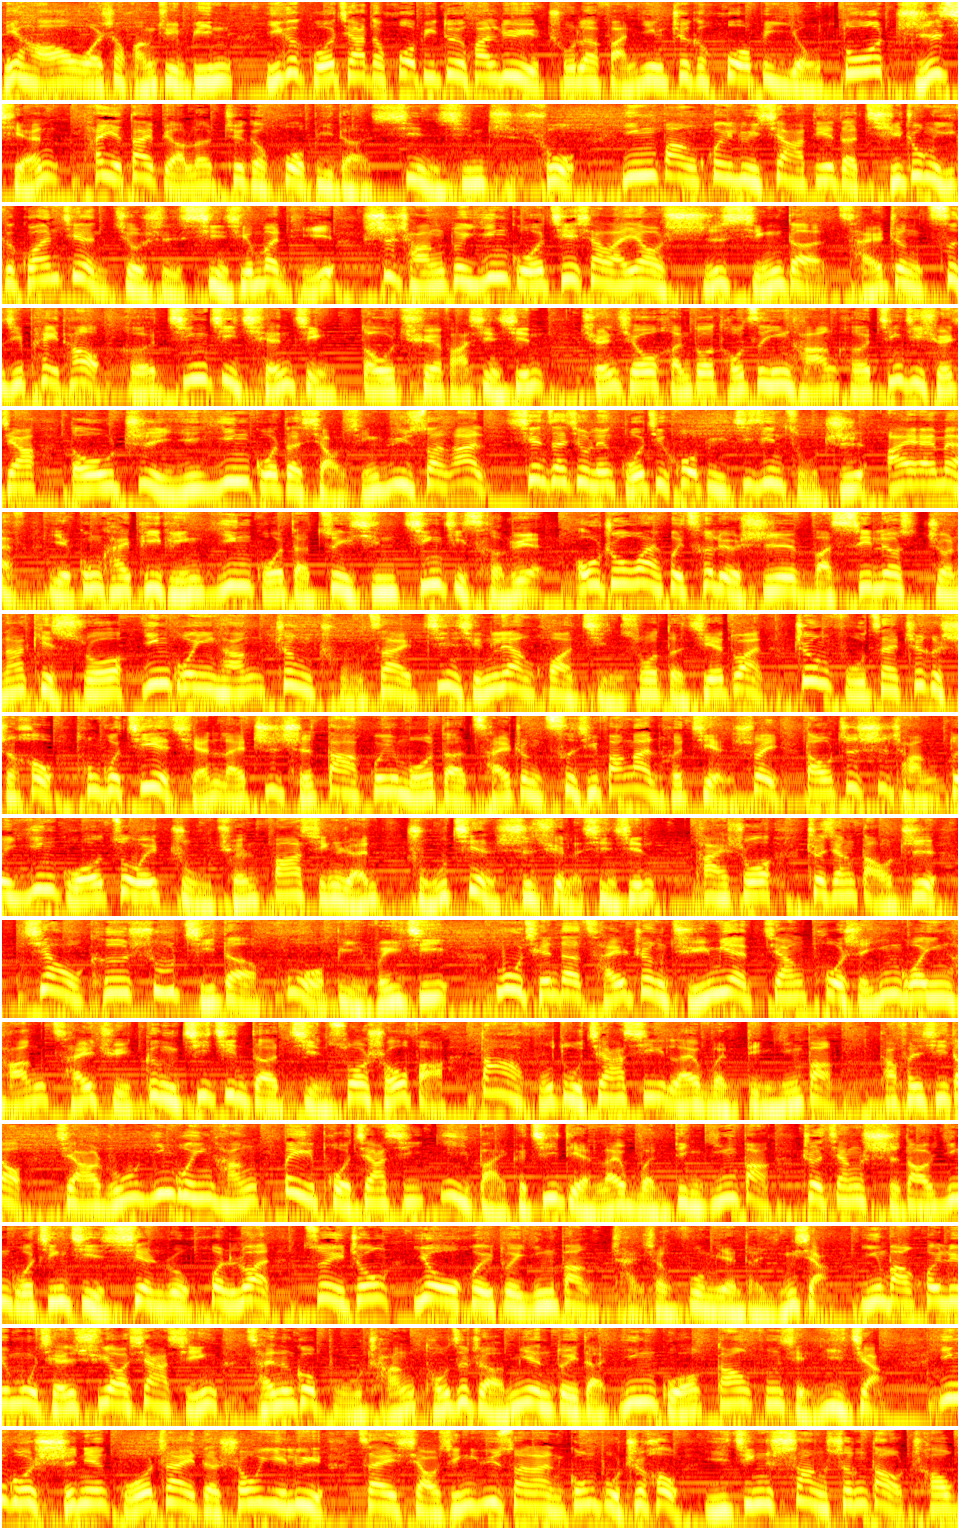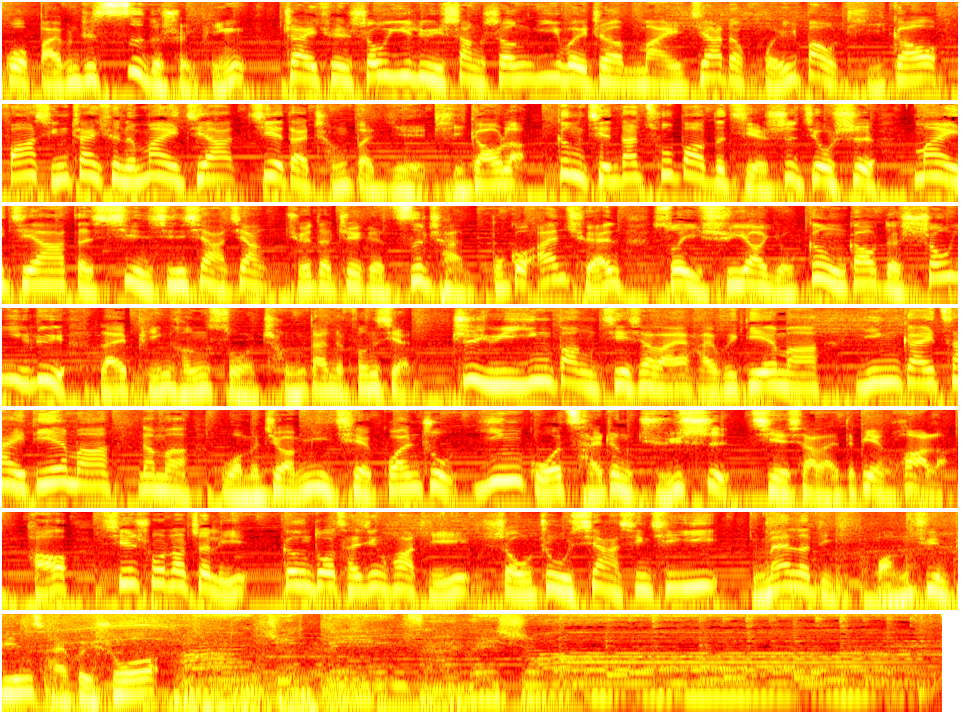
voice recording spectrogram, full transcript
你好，我是黄俊斌。一个国家的货币兑换率，除了反映这个货币有多值钱，它也代表了这个货币的信心指数。英镑汇率下跌的其中一个关键就是信心问题。市场对英国接下来要实行的财政刺激配套和经济前景都缺乏信心。全球很多投资银行和经济学家都质疑英国的小型预算案。现在就连国际货币基金组织 IMF 也公开批评英国的最新经济策略。欧洲外汇策略师 Vasilios Jonakis 说，英国银行。正处在进行量化紧缩的阶段，政府在这个时候通过借钱来支持大规模的财政刺激方案和减税，导致市场对英国作为主权发行人逐渐失去了信心。他还说，这将导致教科书级的货币危机。目前的财政局面将迫使英国银行采取更激进的紧缩手法，大幅度加息来稳定英镑。他分析到，假如英国银行被迫加息一百个基点来稳定英镑，这将使到英国经济陷入混乱，最终又会。会对英镑产生负面的影响，英镑汇率目前需要下行才能够补偿投资者面对的英国高风险溢价。英国十年国债的收益率在小型预算案公布之后已经上升到超过百分之四的水平。债券收益率上升意味着买家的回报提高，发行债券的卖家借贷成本也提高了。更简单粗暴的解释就是卖家的信心下降，觉得这个资产不够安全，所以需要有更高的收益率来平衡所承担的风险。至于英镑接下来还会。跌吗？应该再跌吗？那么我们就要密切关注英国财政局势接下来的变化了。好，先说到这里，更多财经话题，守住下星期一，Melody 黄俊斌才会说。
